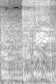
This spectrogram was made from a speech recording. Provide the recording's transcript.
King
